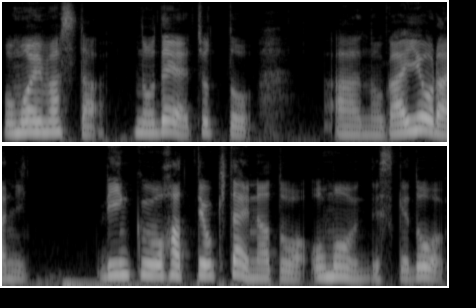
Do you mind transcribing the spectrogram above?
思いました。のでちょっとあの概要欄にリンクを貼っておきたいなとは思うんですけど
